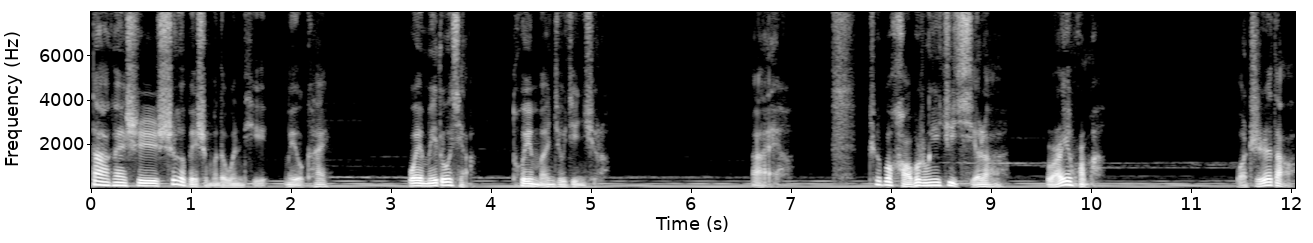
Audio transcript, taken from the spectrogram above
大概是设备什么的问题没有开。我也没多想，推门就进去了。哎呀，这不好不容易聚齐了，玩一会儿嘛。我知道，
